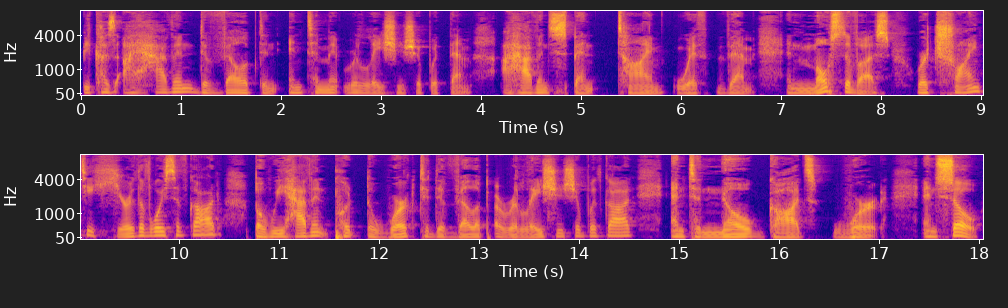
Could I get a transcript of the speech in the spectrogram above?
Because I haven't developed an intimate relationship with them. I haven't spent time with them. And most of us, we're trying to hear the voice of God, but we haven't put the work to develop a relationship with God and to know God's word. And so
